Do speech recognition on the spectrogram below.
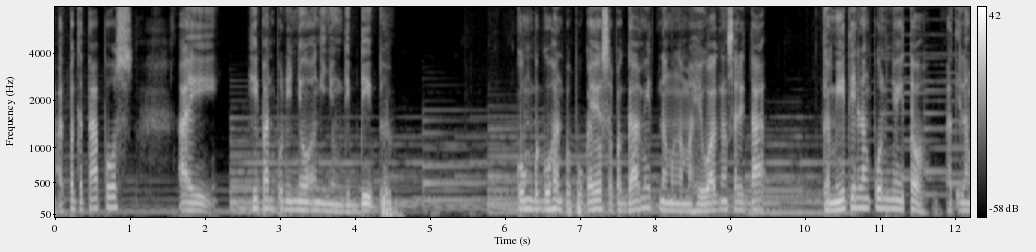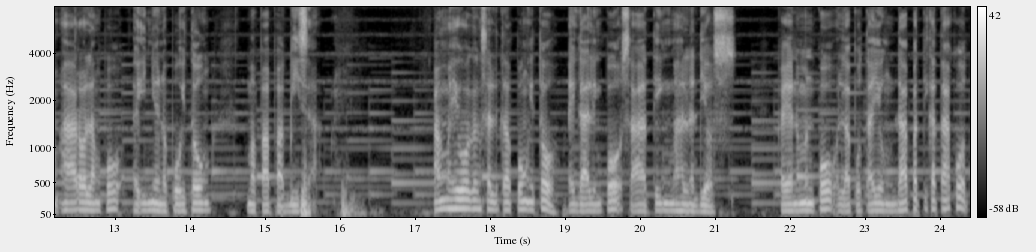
At pagkatapos ay hipan po ninyo ang inyong dibdib. Kung baguhan pa po kayo sa paggamit ng mga mahiwagang salita, gamitin lang po ninyo ito at ilang araw lang po ay inyo na po itong mapapabisa. Ang mahiwagang salita pong ito ay galing po sa ating mahal na Diyos. Kaya naman po wala po tayong dapat ikatakot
